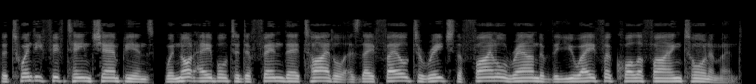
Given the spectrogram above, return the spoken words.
the 2015 champions, were not able to defend their title as they failed to reach the final round of the UEFA qualifying tournament.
